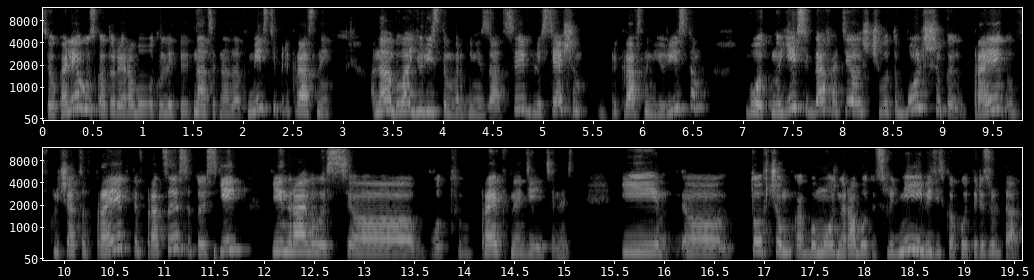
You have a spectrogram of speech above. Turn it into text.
свою коллегу, с которой я работала лет 15 назад вместе, прекрасной, она была юристом в организации, блестящим, прекрасным юристом, вот, но ей всегда хотелось чего-то больше, проект, включаться в проекты, в процессы, то есть ей, ей нравилась э, вот, проектная деятельность и э, то, в чем как бы можно работать с людьми и видеть какой-то результат.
